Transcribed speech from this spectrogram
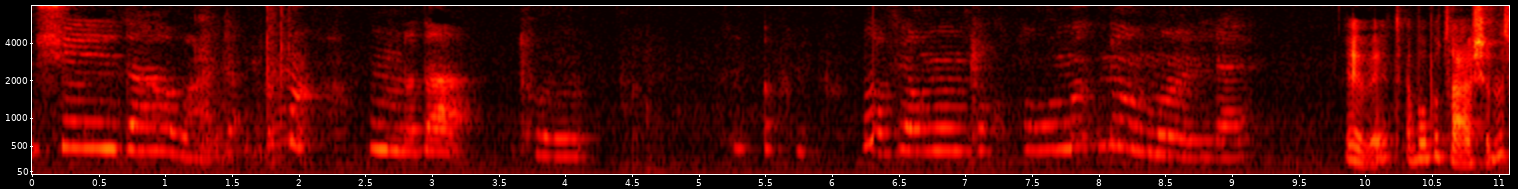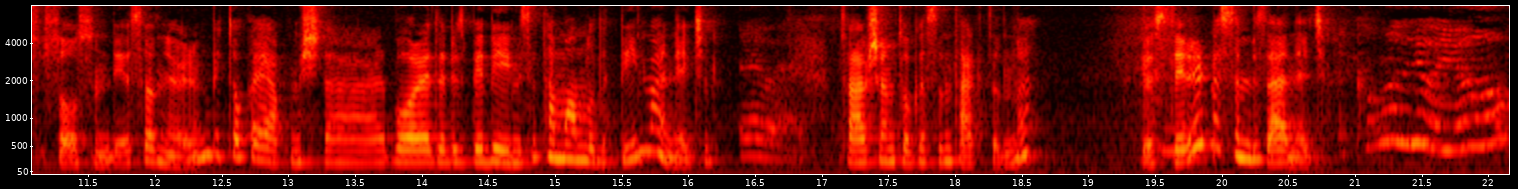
bir şey daha vardı ama bunda da ton- Tavşanın tokamak normalde. Evet ama bu tavşana süs olsun diye sanıyorum bir toka yapmışlar. Bu arada biz bebeğimizi tamamladık değil mi anneciğim? Evet. Tavşanın tokasını taktın mı? Gösterir misin bize anneciğim? Kavalıyor.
